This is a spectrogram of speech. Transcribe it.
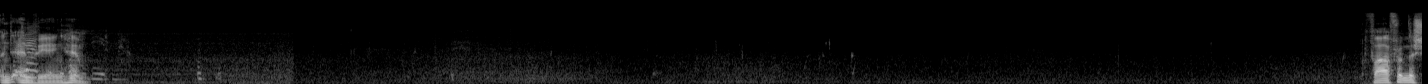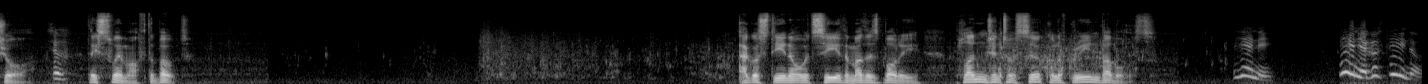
and envying him. Far from the shore, they swim off the boat. Agostino would see the mother's body plunge into a circle of green bubbles. Vieni, vieni Agostino.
